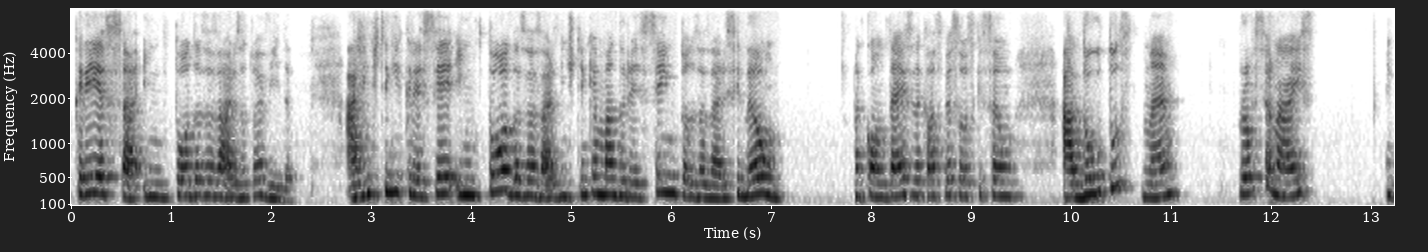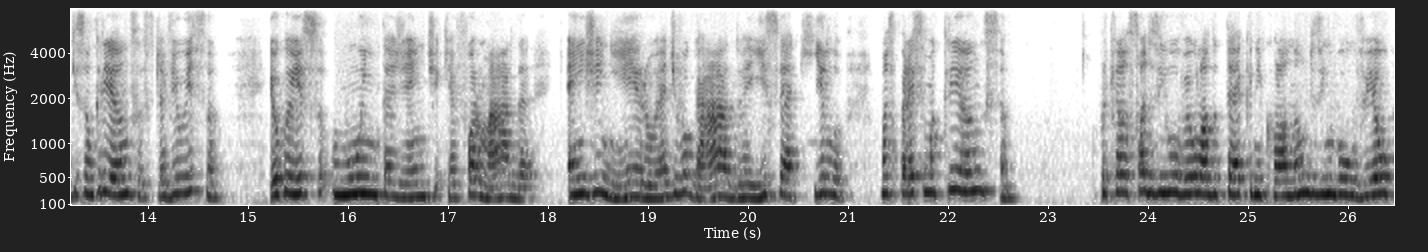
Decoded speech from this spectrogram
cresça em todas as áreas da tua vida. A gente tem que crescer em todas as áreas, a gente tem que amadurecer em todas as áreas, senão acontece daquelas pessoas que são adultos, né, profissionais e que são crianças. Já viu isso? Eu conheço muita gente que é formada, é engenheiro, é advogado, é isso, é aquilo, mas parece uma criança. Porque ela só desenvolveu o lado técnico, ela não desenvolveu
